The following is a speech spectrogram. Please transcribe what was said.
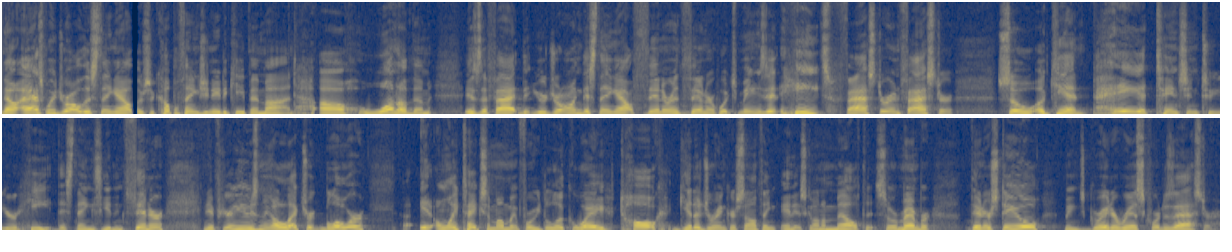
Now, as we draw this thing out, there's a couple things you need to keep in mind. Uh, one of them is the fact that you're drawing this thing out thinner and thinner, which means it heats faster and faster. So again, pay attention to your heat. This thing's getting thinner, and if you're using an electric blower, it only takes a moment for you to look away, talk, get a drink or something, and it's going to melt it. So remember, thinner steel means greater risk for disaster.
